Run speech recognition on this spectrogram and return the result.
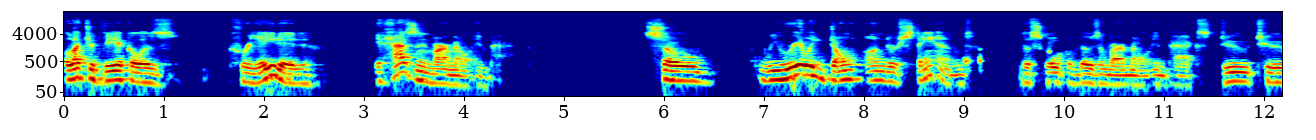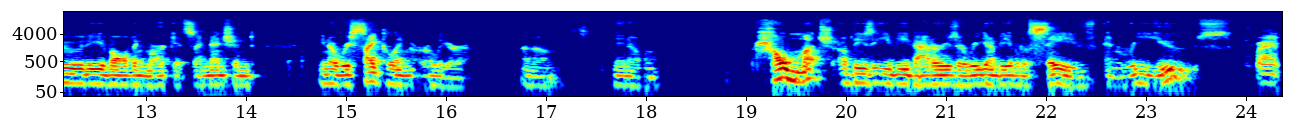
electric vehicle is created, it has an environmental impact. So we really don't understand the scope of those environmental impacts due to the evolving markets. I mentioned, you know, recycling earlier. Um, you know, how much of these EV batteries are we going to be able to save and reuse? Right.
